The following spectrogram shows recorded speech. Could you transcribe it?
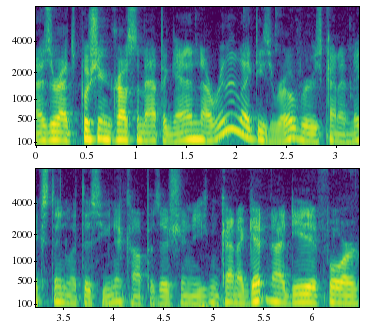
Izirayd's pushing across the map again. I really like these rovers kind of mixed in with this unit composition. You can kind of get an idea for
